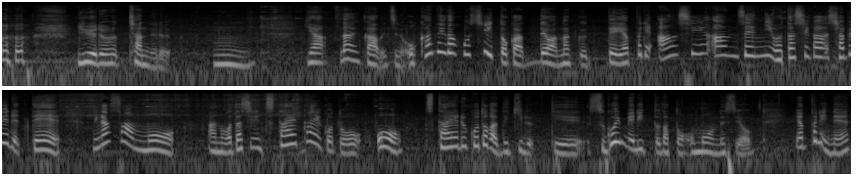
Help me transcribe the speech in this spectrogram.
有料チャンネルうん、いやなんか別にお金が欲しいとかではなくってやっぱり安心安全に私が喋れて皆さんもあの私に伝えたいことを伝えることができるっていうすごいメリットだと思うんですよ。やっぱりね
